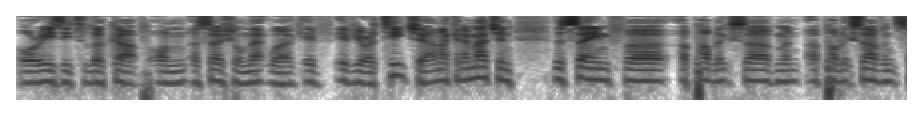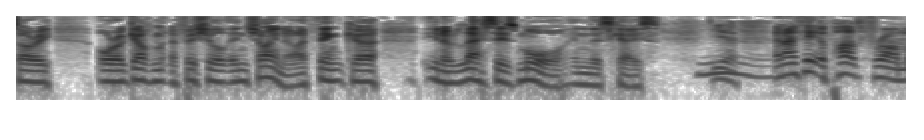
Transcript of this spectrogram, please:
or easy to look up on a social network if if you're a teacher. And I can imagine the same for a public servant, a public servant, sorry, or a government official in China. I think uh, you know less is more in this case. Yeah, mm. and I think apart from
